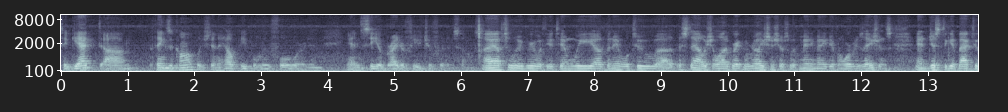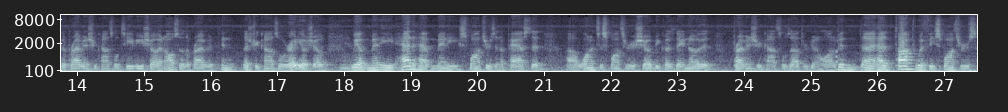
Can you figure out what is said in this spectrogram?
to get um, things accomplished and to help people move forward and, and see a brighter future for themselves. I absolutely agree with you, Tim. We have been able to uh, establish a lot of great relationships with many, many different organizations. And just to get back to the Private Industry Council TV show and also the Private Industry Council radio show, Yeah. we have many, had to have many sponsors in the past that uh, wanted to sponsor the show because they know that Private Industry Council is out there doing a lot of, been, uh, had talked with the sponsors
